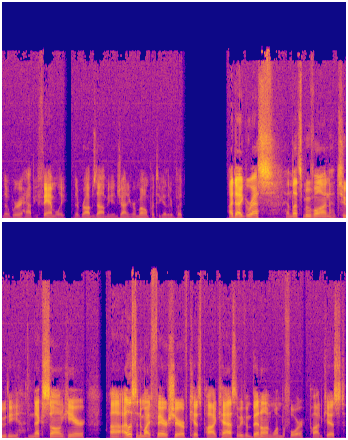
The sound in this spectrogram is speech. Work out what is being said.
the "We're a Happy Family" that Rob Zombie and Johnny Ramone put together. But I digress, and let's move on to the next song here. Uh, I listen to my fair share of Kiss podcasts. I've even been on one before, Podcast.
